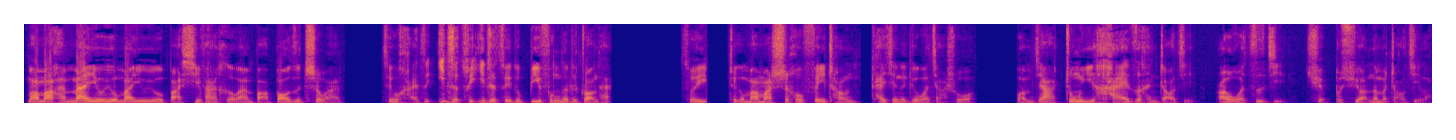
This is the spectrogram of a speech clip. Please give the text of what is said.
妈妈还慢悠悠慢悠悠把稀饭喝完，把包子吃完。最后孩子一直催，一直催，都逼疯了的状态。所以这个妈妈事后非常开心的跟我讲说。我们家终于孩子很着急，而我自己却不需要那么着急了，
